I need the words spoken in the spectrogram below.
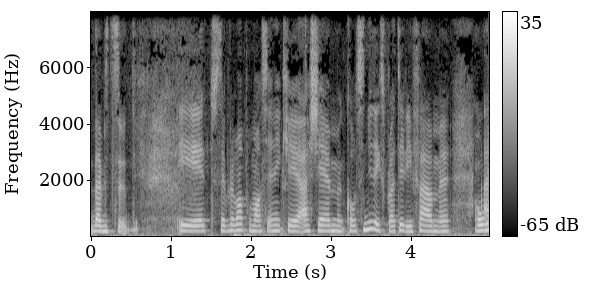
d'habitude. Et tout simplement pour mentionner que H&M continue d'exploiter les femmes Oh oui,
